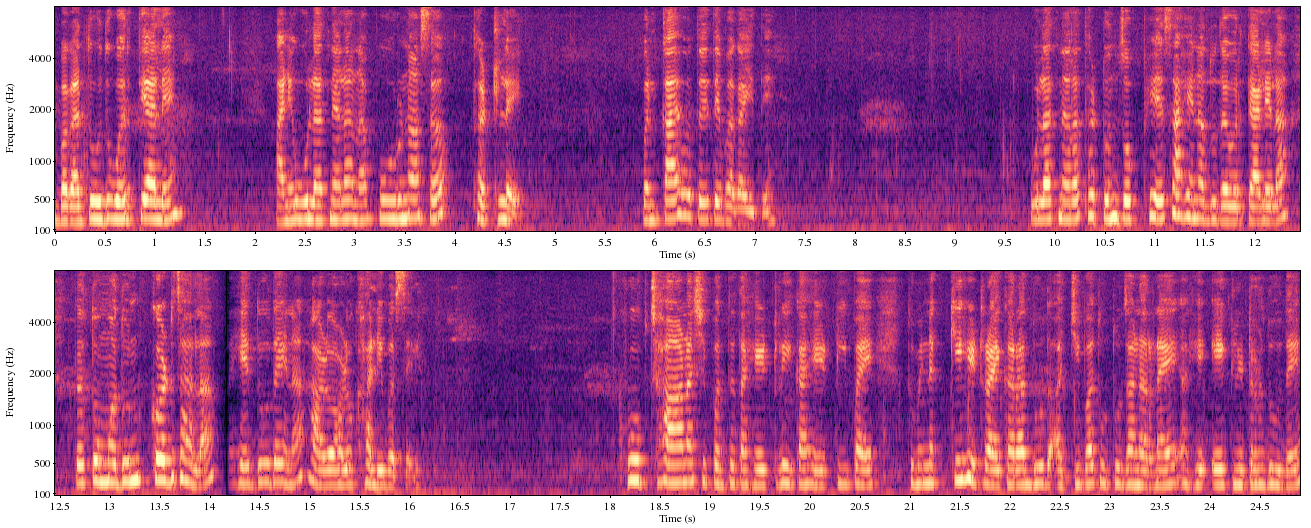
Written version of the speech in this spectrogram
बघा दूध वरती आले आणि उलातण्याला ना पूर्ण असं थटलंय. पण काय होतंय ते बघा इथे. उलातण्याला थटून जो फेस आहे ना दुधावरती आलेला तर तो मधून कट झाला. हे दूध आहे ना हळूहळू खाली बसेल. खूप छान अशी पद्धत आहे ट्रिक आहे टीप आहे. तुम्ही नक्की हे ट्राय करा. दूध अजिबात उतू जाणार नाही. हे एक लिटर दूध आहे.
